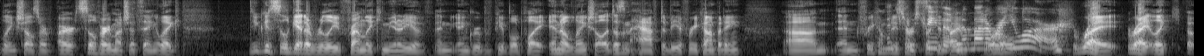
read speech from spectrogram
link shells are, are still very much a thing. Like you can still get a really friendly community of and, and group of people to play in a link shell. It doesn't have to be a free company. Um, and free companies are can see restricted them by no matter world. where you are. Right, right. Like uh,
